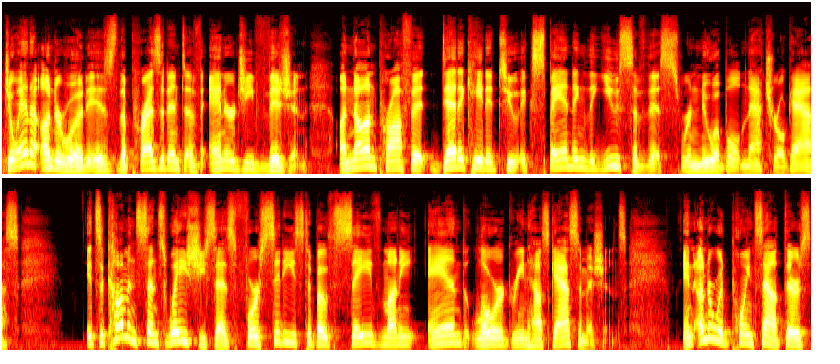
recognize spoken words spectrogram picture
Joanna Underwood is the president of Energy Vision, a nonprofit dedicated to expanding the use of this renewable natural gas. It's a common sense way, she says, for cities to both save money and lower greenhouse gas emissions. And Underwood points out there's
